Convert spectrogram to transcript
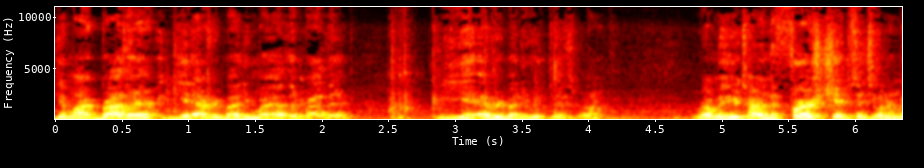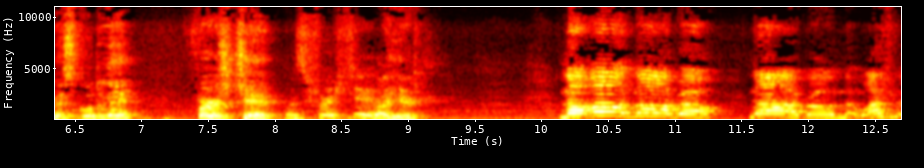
get my brother, we get everybody. My other brother, yeah, everybody with this, bro. Roman, you're trying the first chip since you want to miss school today. First chip, What's the first chip? right here. No, oh, no, bro. Nah, bro. No. Why'd you,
